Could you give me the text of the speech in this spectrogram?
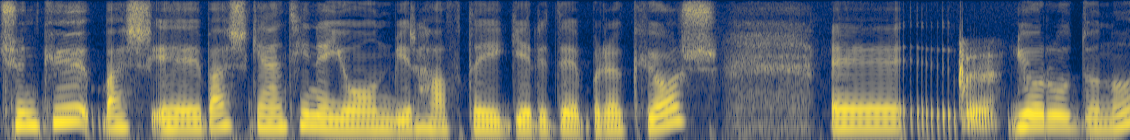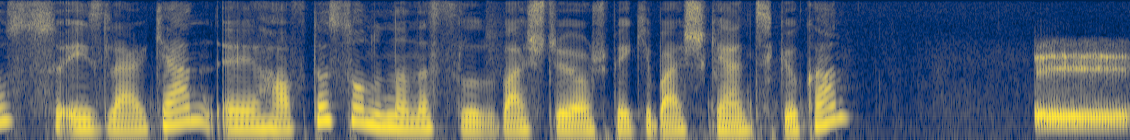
Çünkü baş, e, başkent yine yoğun bir haftayı geride bırakıyor. E, evet. Yoruldunuz izlerken. E, hafta sonuna nasıl başlıyor peki başkent Gökhan? Ee,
